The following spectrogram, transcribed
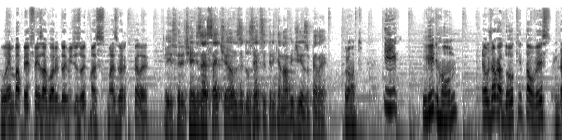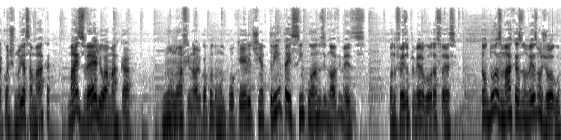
O Mbappé fez agora em 2018, mas mais velho que Pelé. Isso, ele tinha 17 anos e 239 dias, o Pelé. Pronto. E Home é o jogador que talvez ainda continue essa marca mais velho a marcar numa final de Copa do Mundo, porque ele tinha 35 anos e 9 meses quando fez o primeiro gol da Suécia. Então, duas marcas no mesmo jogo.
